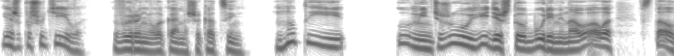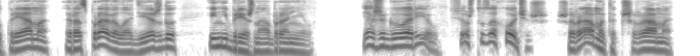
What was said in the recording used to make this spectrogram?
«Я же пошутила», — выронила камешек Ацинь. «Ну ты...» У Минчжу, видя, что буря миновала, встал прямо, расправил одежду и небрежно обронил. «Я же говорил, все, что захочешь. Шрамы так шрамы.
